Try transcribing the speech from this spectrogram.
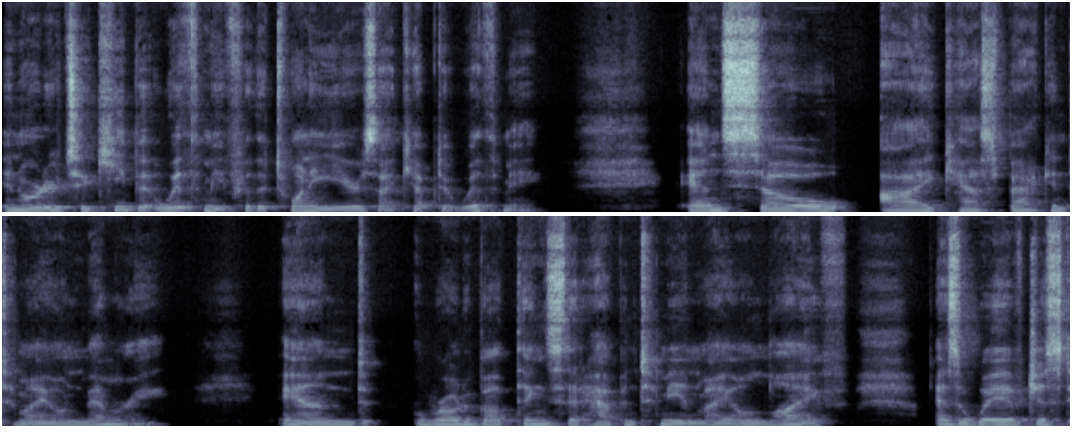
in order to keep it with me for the 20 years I kept it with me. And so I cast back into my own memory and wrote about things that happened to me in my own life as a way of just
